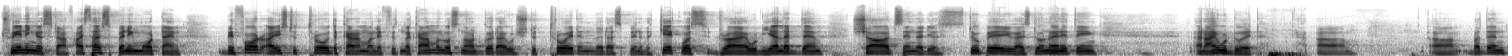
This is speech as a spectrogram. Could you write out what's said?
training your staff. I started spending more time. Before, I used to throw the caramel. If the caramel was not good, I used to throw it in the dustbin. If the cake was dry, I would yell at them, shout, saying that you're stupid, you guys don't know anything. And I would do it. Um, um, but then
